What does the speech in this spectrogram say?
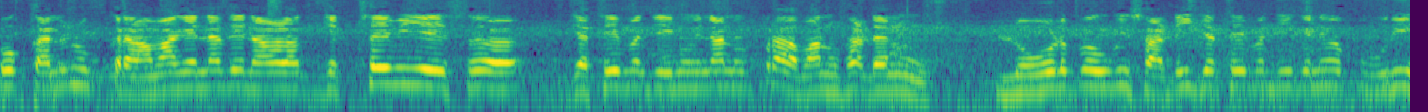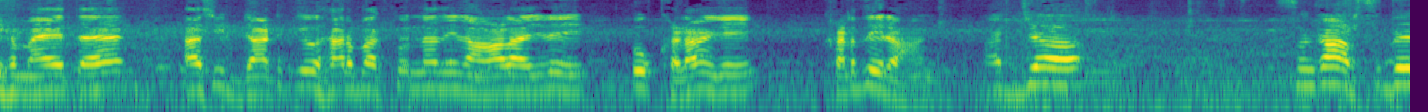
ਉਹ ਕੱਲ ਨੂੰ ਕਰਾਵਾਂਗੇ ਇਹਨਾਂ ਦੇ ਨਾਲ, ਜਿੱਥੇ ਵੀ ਇਸ ਜਥੇਬੰਦੀ ਨੂੰ, ਇਹਨਾਂ ਨੂੰ, ਭਰਾਵਾਂ ਨੂੰ, ਸਾਡਿਆਂ ਨੂੰ ਲੋੜ ਪਊਗੀ ਸਾਡੀ ਜਥੇਬੰਦੀ ਕਹਿੰਦੇ ਉਹ ਪੂਰੀ ਹਮਾਇਤ ਹੈ। ਅਸੀਂ ਡਟ ਕੇ ਹਰ ਵਕਤ ਉਹਨਾਂ ਦੇ ਨਾਲ ਆ ਜਿਹੜੇ, ਉਹ ਖੜਾਂਗੇ ਖੜਦੇ ਰਹਾਂਗੇ। ਅੱਜ ਸੰਘਰਸ਼ ਦੇ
